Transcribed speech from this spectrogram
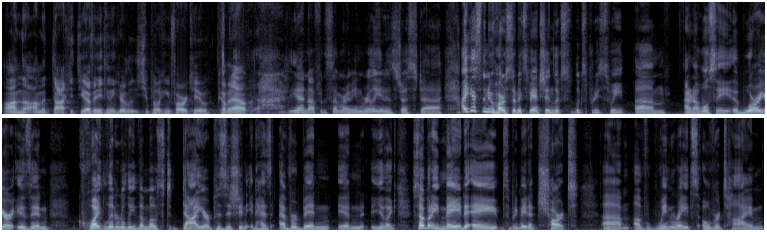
on the on the docket. Do you have anything that you're super looking forward to coming out? Yeah, not for the summer. I mean, really, it is just. Uh, I guess the new Hearthstone expansion looks looks pretty sweet. Um, I don't know. We'll see. Warrior is in quite literally the most dire position it has ever been in you like somebody made a somebody made a chart um, of win rates over time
